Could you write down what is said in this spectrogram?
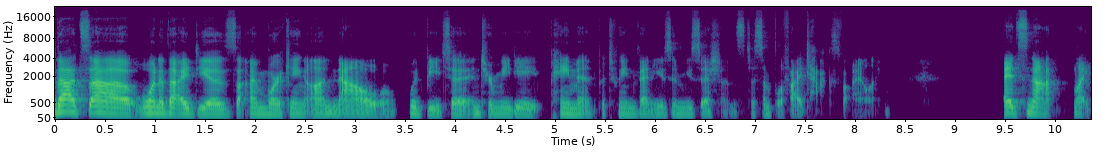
that's uh, one of the ideas I'm working on now would be to intermediate payment between venues and musicians to simplify tax filing. It's not like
